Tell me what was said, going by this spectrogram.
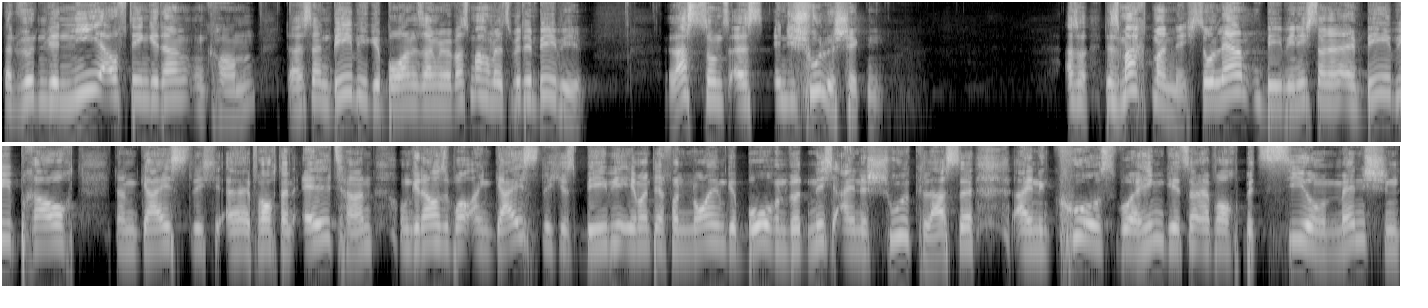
dann würden wir nie auf den Gedanken kommen, da ist ein Baby geboren, und sagen wir, was machen wir jetzt mit dem Baby? Lasst uns es in die Schule schicken. Also das macht man nicht. So lernt ein Baby nicht, sondern ein Baby braucht dann geistlich, äh, braucht dann Eltern und genauso braucht ein geistliches Baby, jemand, der von neuem geboren wird, nicht eine Schulklasse, einen Kurs, wo er hingeht, sondern er braucht Beziehungen, Menschen,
